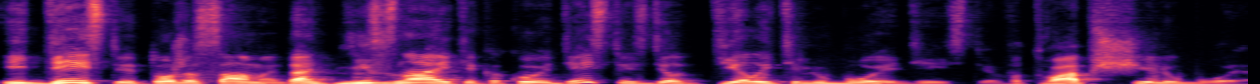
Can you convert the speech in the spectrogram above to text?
и действие то же самое, да, не знаете, какое действие сделать, делайте любое действие, вот вообще любое.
